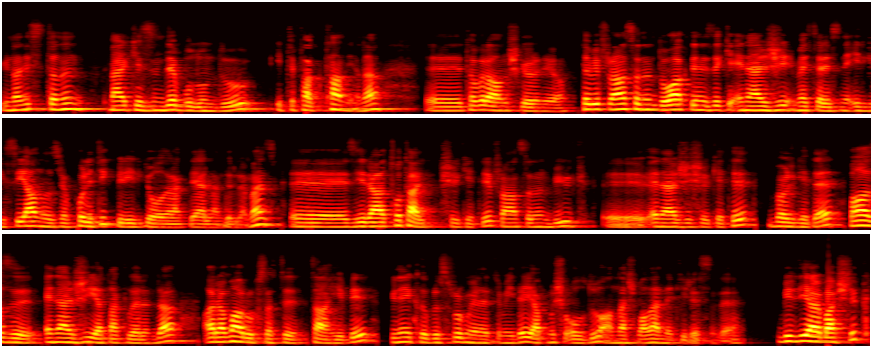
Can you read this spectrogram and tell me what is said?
Yunanistan'ın merkezinde bulunduğu ittifaktan yana e, tavır almış görünüyor. Tabii Fransa'nın Doğu Akdeniz'deki enerji meselesine ilgisi yalnızca politik bir ilgi olarak değerlendirilemez. E, zira Total şirketi, Fransa'nın büyük e, enerji şirketi bölgede bazı enerji yataklarında arama ruhsatı sahibi Güney Kıbrıs Rum yönetimiyle yapmış olduğu anlaşmalar neticesinde. Bir diğer başlık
